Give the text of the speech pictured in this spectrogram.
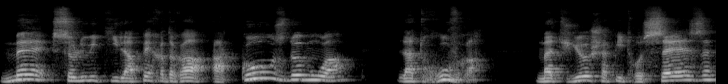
mais celui qui la perdra à cause de moi la trouvera. Matthieu chapitre 16,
